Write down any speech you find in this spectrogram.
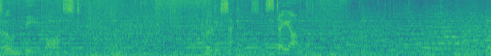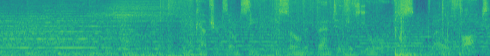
Zone B lost. 30 seconds. Stay on them. Captured Zone C. Zone advantage is yours. Well fought.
